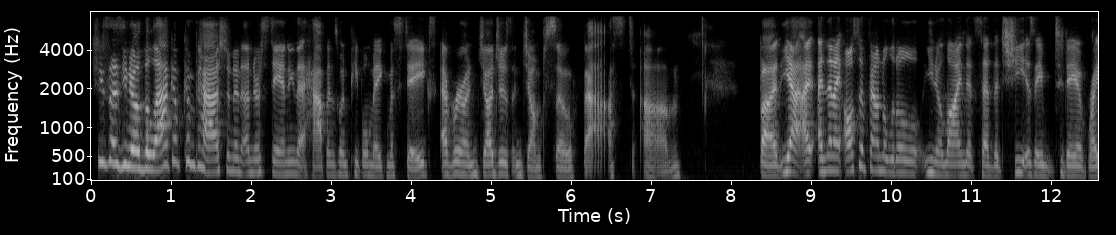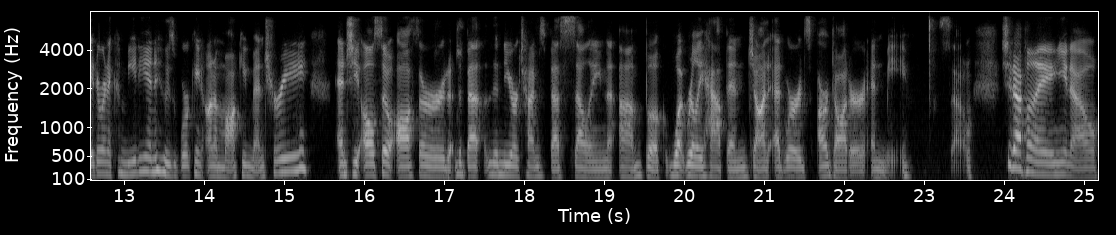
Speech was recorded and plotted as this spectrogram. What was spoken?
She says, you know, the lack of compassion and understanding that happens when people make mistakes, everyone judges and jumps so fast. Um, but yeah I, and then i also found a little you know line that said that she is a today a writer and a comedian who's working on a mockumentary. And she also authored the be- the new york times best-selling um, book what really happened john edwards our daughter and me. So she definitely you know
